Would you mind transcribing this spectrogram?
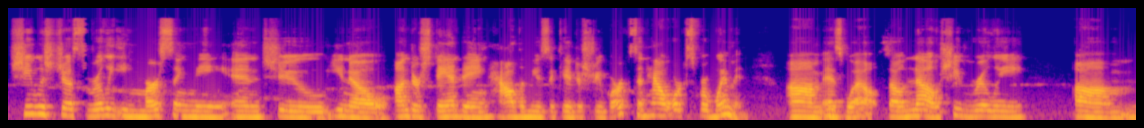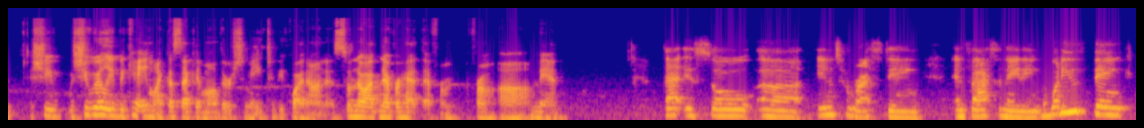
she was just really immersing me into, you know, understanding how the music industry works and how it works for women um, mm-hmm. as well. So no, she really, um she she really became like a second mother to me to be quite honest. So no i've never had that from from uh man. That is so uh interesting and fascinating. What do you think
